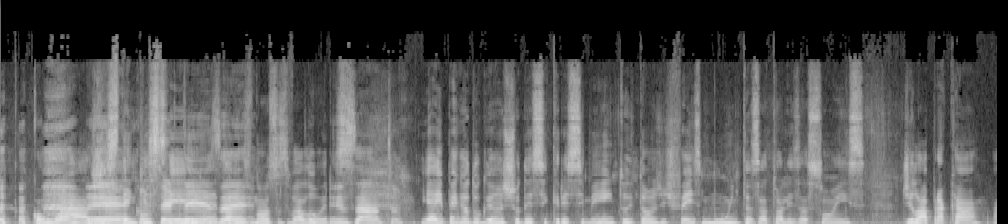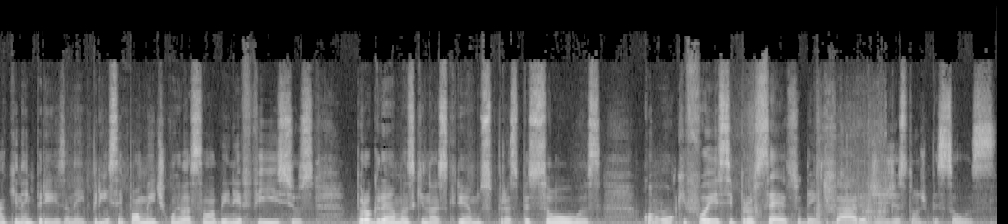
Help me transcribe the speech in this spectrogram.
como Agis é, tem que certeza, ser, né? Tá é. nos nossos valores. Exato. E aí, pegando o gancho desse crescimento, então a gente fez muitas atualizações de lá para cá, aqui na empresa, né? E principalmente com relação a benefícios, programas que nós criamos para as pessoas, como que foi esse processo dentro da área de gestão de pessoas?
